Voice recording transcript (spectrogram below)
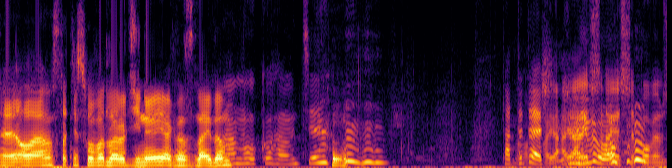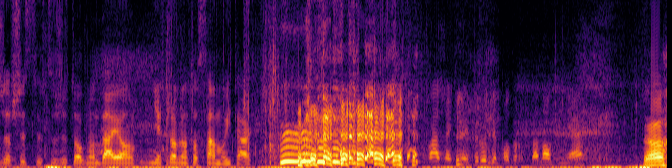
E, Ola, ostatnie słowa dla rodziny, jak nas znajdą. Mamo, kocham cię. Taty No, też, a, ja, a, ja nie jeszcze, było. a jeszcze powiem, że wszyscy, którzy to oglądają, niech robią to samo i tak. Uważaj, tutaj druty pod na nogi, nie? No,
